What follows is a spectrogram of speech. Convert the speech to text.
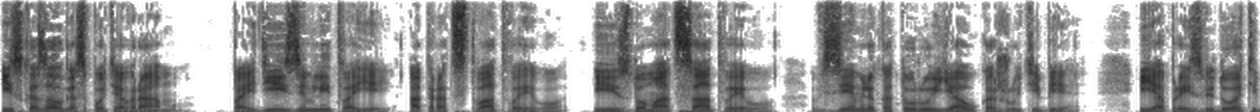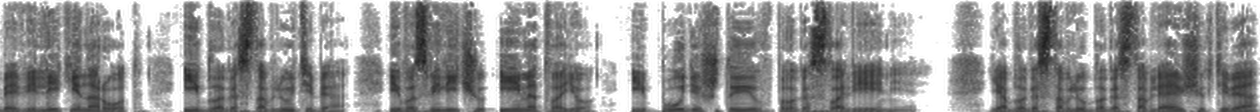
«И сказал Господь Аврааму, «Пойди из земли твоей, от родства твоего, и из дома отца твоего, в землю, которую я укажу тебе, и я произведу от тебя великий народ, и благословлю тебя, и возвеличу имя твое, и будешь ты в благословении. Я благословлю благословляющих тебя,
